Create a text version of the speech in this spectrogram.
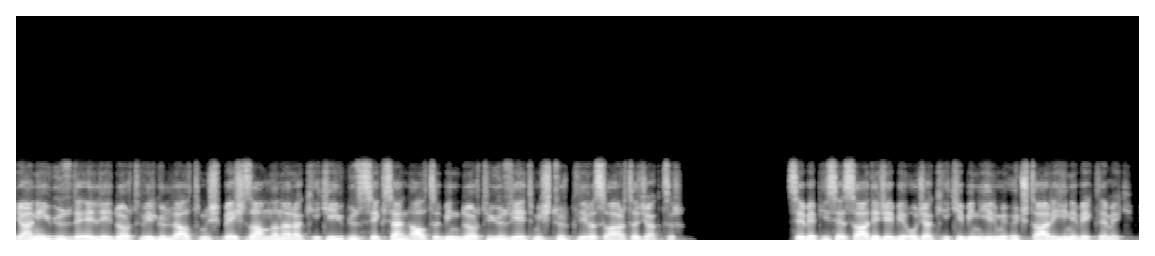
Yani %54,65 zamlanarak 286.470 Türk Lirası artacaktır. Sebep ise sadece 1 Ocak 2023 tarihini beklemek.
